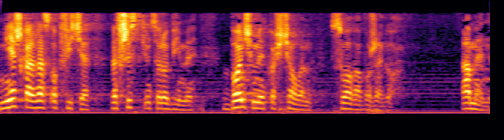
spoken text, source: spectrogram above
mieszka w nas obficie we wszystkim, co robimy. Bądźmy Kościołem Słowa Bożego. Amen.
